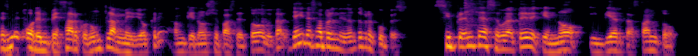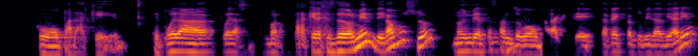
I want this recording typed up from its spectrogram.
Es mejor empezar con un plan mediocre, aunque no sepas de todo y tal. Ya irás aprendiendo, no te preocupes. Simplemente asegúrate de que no inviertas tanto como para que te pueda, puedas, bueno, para que dejes de dormir, digamos, ¿no? No inviertas tanto como para que te, afecte a tu vida diaria,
